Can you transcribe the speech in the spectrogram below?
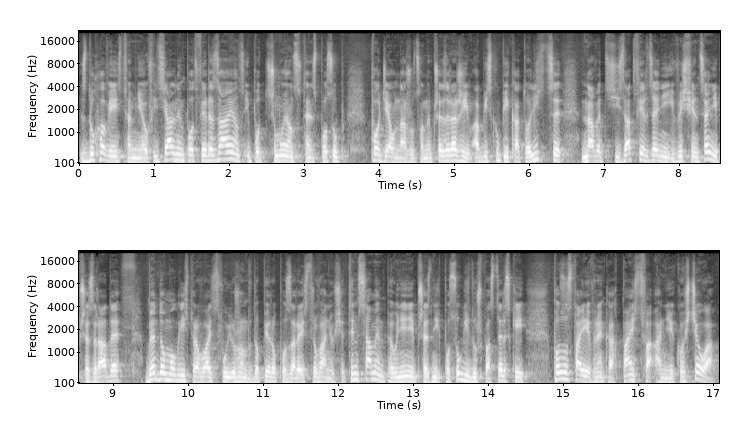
z duchowieństwem nieoficjalnym, potwierdzając i podtrzymując w ten sposób podział narzucony przez reżim, a biskupi katolicy, nawet ci zatwierdzeni i wyświęceni przez Radę, będą mogli sprawować swój urząd dopiero po zarejestrowaniu się. Tym samym pełnienie przez nich posługi duszpasterskiej pozostaje w rękach państwa, a nie kościoła.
